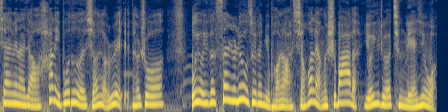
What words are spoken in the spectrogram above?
下面来讲《哈利波特》小小瑞，他说：“我有一个三十六岁的女朋友啊，想换两个十八的，有意者请联系我。”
